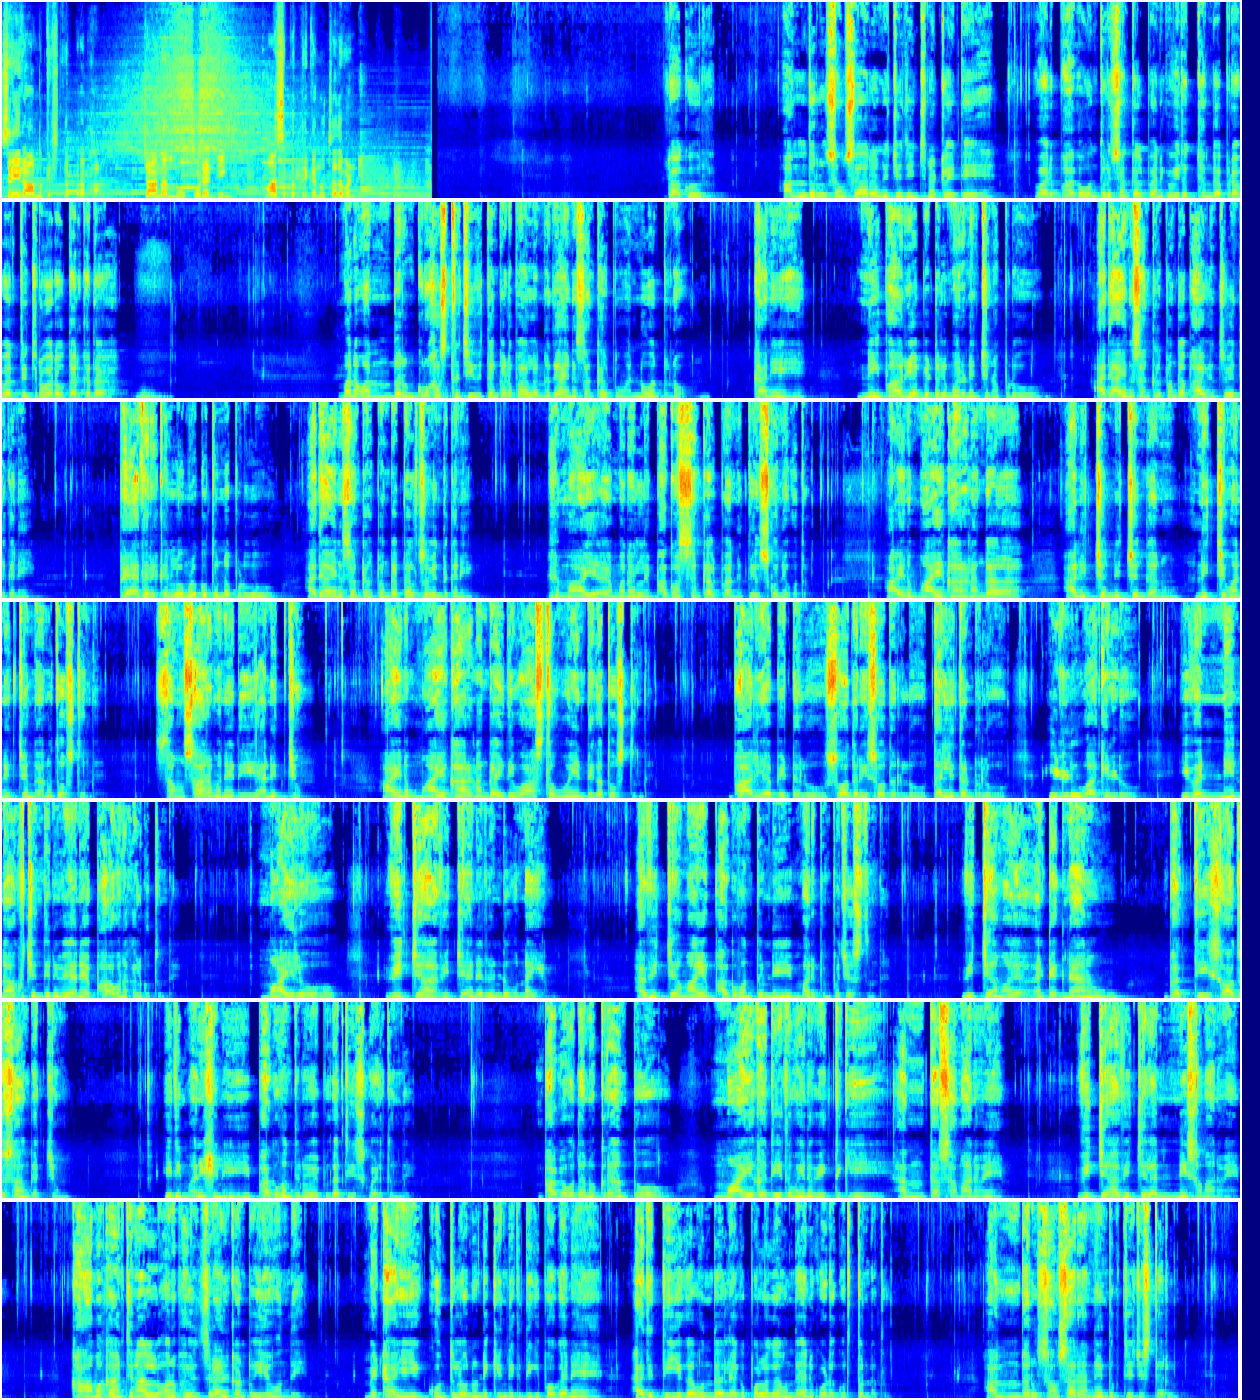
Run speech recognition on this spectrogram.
శ్రీ రామకృష్ణ ప్రభ ఛానల్ను చూడండి మాసపత్రికను చదవండి. ఠాకూర్ అందరూ సంసారాన్ని ఛేదించినట్లయితే వారు భగవంతుడి సంకల్పానికి విరుద్ధంగా ప్రవర్తించిన వారు అవుతారు కదా. మనం అందరం గృహస్థ జీవితం గడపాలన్నదే ఆయన సంకల్పం అని నువ్వు అంటున్నావు. కానీ నీ భార్య బిడ్డలు మరణించినప్పుడు అది ఆయన సంకల్పంగా భావించు ఎందుకని? పేదరికంలో మృగ్గుతున్నప్పుడు అది ఆయన సంకల్పంగా తలచవెందుకని మాయ మనల్ని భగవత్ సంకల్పాన్ని తెలుసుకొనివ్వదు. ఆయన మాయ కారణంగా అనిత్యం నిత్యంగాను నిత్యం అనిత్యంగాను తోస్తుంది. సంసారం అనేది అనిత్యం. ఆయన మాయ కారణంగా ఇది వాస్తవమైందిగా తోస్తుంది. భార్య బిడ్డలు సోదరి సోదరులు తల్లిదండ్రులు ఇళ్ళు వాకిళ్ళు ఇవన్నీ నాకు చెందినవే అనే భావన కలుగుతుంది. మాయలో విద్య అవిద్య అని రెండు ఉన్నాయి. అవిద్యామాయ భగవంతుణ్ణి మరిపింపచేస్తుంది. విద్యామాయ అంటే జ్ఞానం భక్తి సాధు సాంగత్యం. ఇది మనిషిని భగవంతుని వైపుగా తీసుకువెళ్తుంది. భగవదనుగ్రహంతో మాయకతీతమైన మాయకు అతీతమైన వ్యక్తికి అంత సమానమే. విద్య అవిద్యలన్నీ సమానమే. కామకాంచనాల్లో అనుభవించడానికంటూ ఏముంది? మిఠాయి గొంతులో నుండి కిందికి దిగిపోగానే అది తీయగా ఉందా లేక పుల్లగా ఉందా అని కూడా గుర్తుండదు. అందరూ సంసారాన్ని ఎందుకు త్యజిస్తారు?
